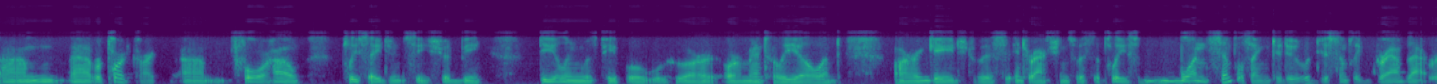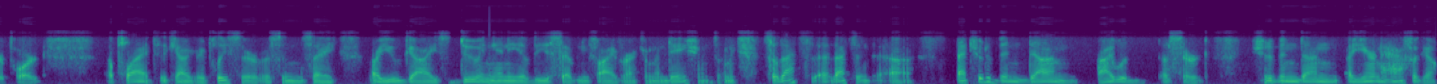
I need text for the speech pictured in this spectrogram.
um, uh, report card um, for how police agencies should be dealing with people who are or mentally ill and are engaged with interactions with the police. One simple thing to do would just simply grab that report, apply it to the Calgary Police Service and say, are you guys doing any of these 75 recommendations? I mean, so that's uh, that's an, uh, that should have been done. I would assert should have been done a year and a half ago.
